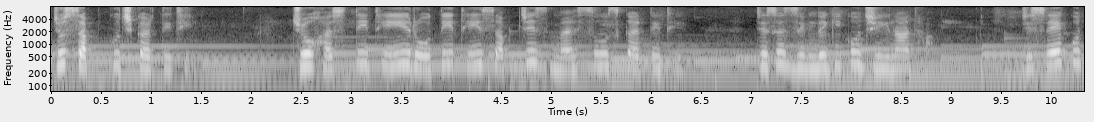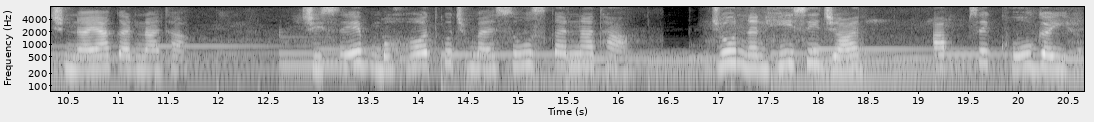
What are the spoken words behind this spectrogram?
जो सब कुछ करती थी, जो हंसती थी, रोती थी, सब चीज़ महसूस करती थी, जिसे ज़िंदगी को जीना था, जिसे कुछ नया करना था, जिसे बहुत कुछ महसूस करना था। जो नन्ही सी जान आपसे खो गई है,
